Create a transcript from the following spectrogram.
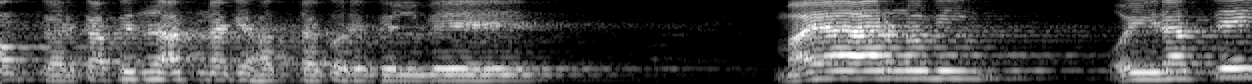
মক্কার কাফেররা আপনাকে হত্যা করে ফেলবে। মায়ার নবী ওই রাত্রেই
